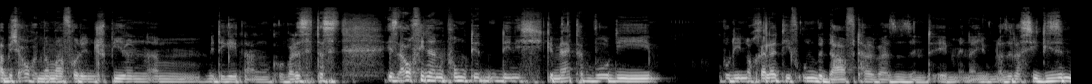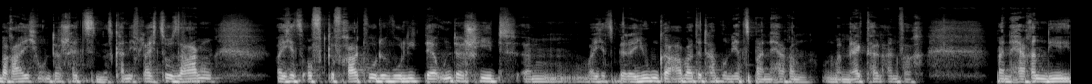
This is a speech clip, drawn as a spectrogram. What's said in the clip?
habe ich auch immer mal vor den Spielen ähm, mit den Gegnern angeguckt. Weil das, das ist auch wieder ein Punkt, den, den ich gemerkt habe, wo die, wo die noch relativ unbedarft teilweise sind eben in der Jugend. Also dass sie diesen Bereich unterschätzen. Das kann ich vielleicht so sagen, weil ich jetzt oft gefragt wurde, wo liegt der Unterschied, ähm, weil ich jetzt bei der Jugend gearbeitet habe und jetzt bei den Herren. Und man merkt halt einfach, bei den Herren, die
